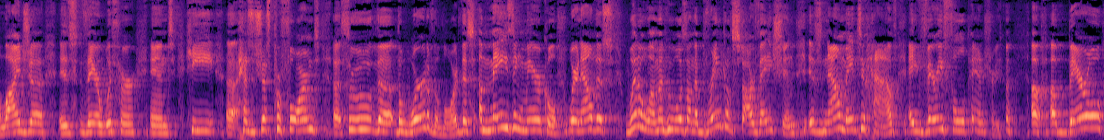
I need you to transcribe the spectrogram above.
Elijah is there with her, and he uh, has just performed uh, through the, the word of the Lord this amazing miracle where now this widow woman who was on the brink of starvation is now made to have a very full pantry. a, a barrel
